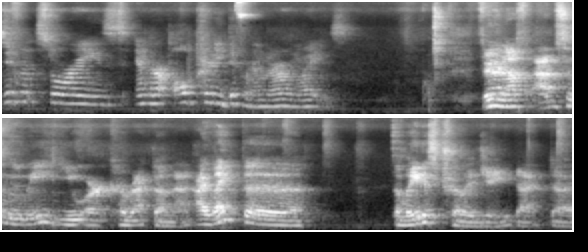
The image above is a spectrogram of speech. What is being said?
different stories, and they're all pretty different in their own ways. Fair enough. Absolutely. You are correct on that. I like the the latest trilogy that uh,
